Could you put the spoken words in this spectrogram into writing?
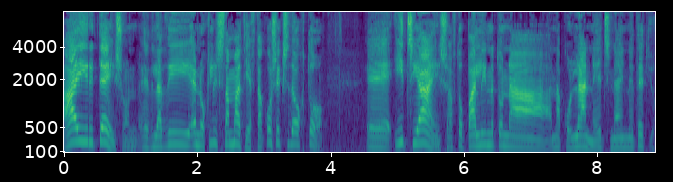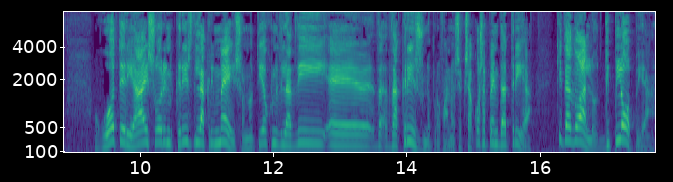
Eye irritation, ε, δηλαδή ενοχλήσεις στα μάτια, 768. Ε, itchy eyes, αυτό πάλι είναι το να, να κολλάνε έτσι, να είναι τέτοιο. watery eyes or increased lacrimation, ότι έχουν δηλαδή, ε, δακρύζουν προφανώς, 653. Κοίτα εδώ άλλο, διπλόπια.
